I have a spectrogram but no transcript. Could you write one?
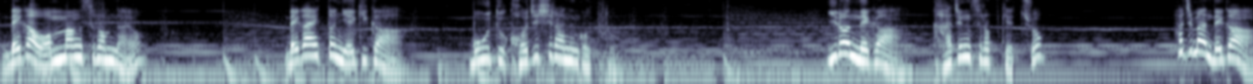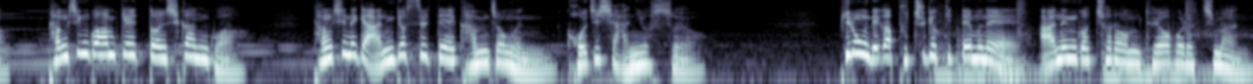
내가 원망스럽나요? 내가 했던 얘기가 모두 거짓이라는 것도. 이런 내가 가증스럽겠죠? 하지만 내가 당신과 함께 했던 시간과 당신에게 안겼을 때의 감정은 거짓이 아니었어요. 비록 내가 부추겼기 때문에 아는 것처럼 되어버렸지만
